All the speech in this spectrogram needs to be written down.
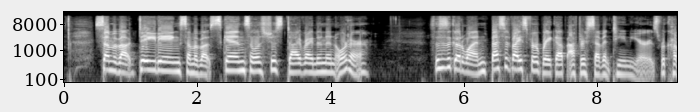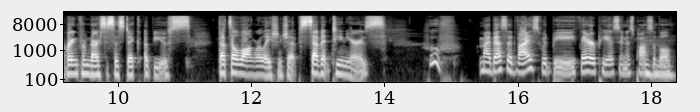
some about dating, some about skin. So let's just dive right in in order. So this is a good one. Best advice for a breakup after 17 years, recovering from narcissistic abuse. That's a long relationship. 17 years. Whew. My best advice would be therapy as soon as possible. Mm-hmm.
